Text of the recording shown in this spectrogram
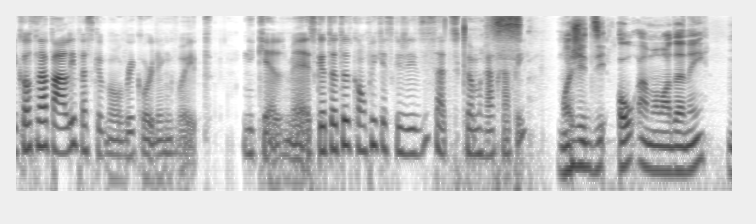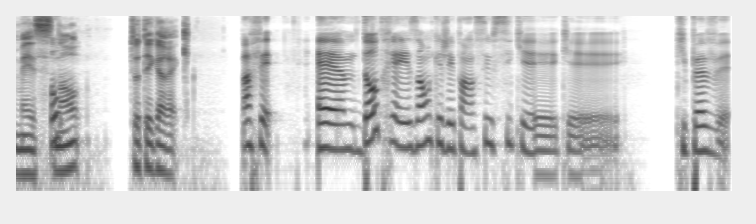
J'ai continué à parler parce que mon recording va être nickel. Mais est-ce que tu as tout compris qu'est-ce que j'ai dit? Ça a-tu comme rattrapé? Moi, j'ai dit O à un moment donné, mais sinon, tout est correct. Parfait. Euh, d'autres raisons que j'ai pensé aussi que, que, qui peuvent euh,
